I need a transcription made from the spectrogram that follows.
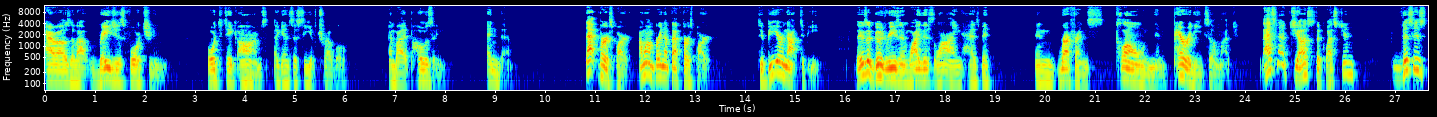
arrows of outrageous fortune, or to take arms against a sea of trouble, and by opposing, end them. That first part, I want to bring up that first part. To be or not to be. There's a good reason why this line has been in reference, cloned, and parodied so much. That's not just the question. This is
